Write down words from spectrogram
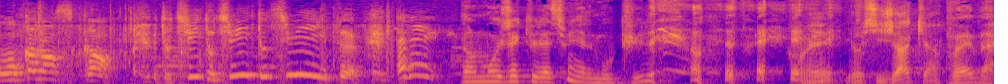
On commence quand Tout de suite, tout de suite, tout de suite Allez Dans le mot éjaculation, il y a le mot cul. Ouais, il y a aussi Jacques. hein. ouais, bah,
